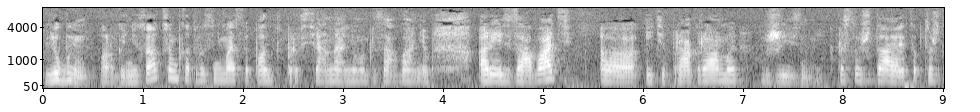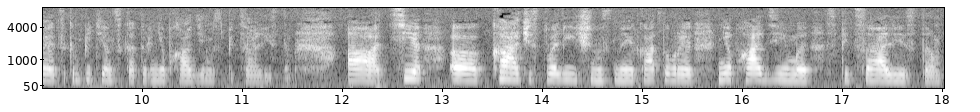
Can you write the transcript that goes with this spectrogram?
любым организациям, которые занимаются дополнительным профессиональным образованием, реализовать э, эти программы в жизни. Рассуждается, обсуждаются компетенции, которые необходимы специалистам, а те э, качества личностные, которые необходимы специалистам.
